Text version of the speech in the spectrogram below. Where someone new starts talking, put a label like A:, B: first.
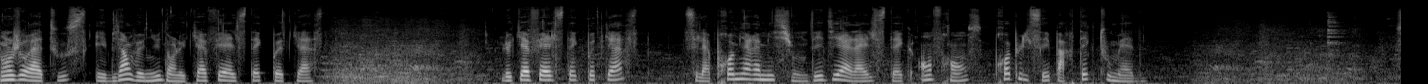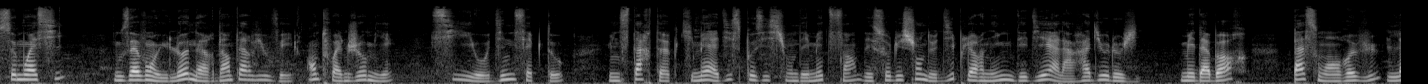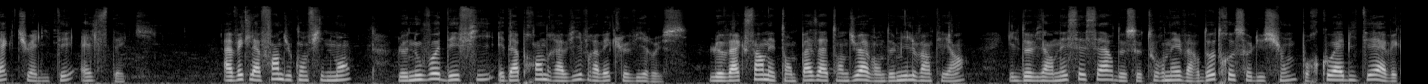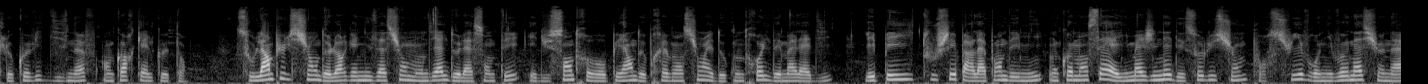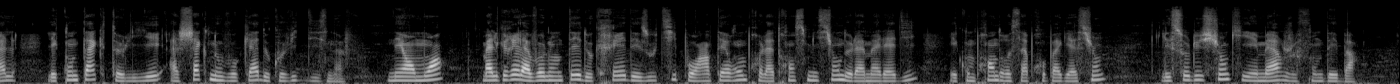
A: Bonjour à tous et bienvenue dans le Café Elstech Podcast. Le Café Elstech Podcast, c'est la première émission dédiée à la Health en France, propulsée par Tech2Med. Ce mois-ci, nous avons eu l'honneur d'interviewer Antoine Jaumier, CEO d'Incepto, une start-up qui met à disposition des médecins des solutions de deep learning dédiées à la radiologie. Mais d'abord, passons en revue l'actualité Health Avec la fin du confinement, le nouveau défi est d'apprendre à vivre avec le virus. Le vaccin n'étant pas attendu avant 2021, il devient nécessaire de se tourner vers d'autres solutions pour cohabiter avec le Covid-19 encore quelque temps. Sous l'impulsion de l'Organisation mondiale de la santé et du Centre européen de prévention et de contrôle des maladies, les pays touchés par la pandémie ont commencé à imaginer des solutions pour suivre au niveau national les contacts liés à chaque nouveau cas de Covid-19. Néanmoins, malgré la volonté de créer des outils pour interrompre la transmission de la maladie et comprendre sa propagation, les solutions qui émergent font débat.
